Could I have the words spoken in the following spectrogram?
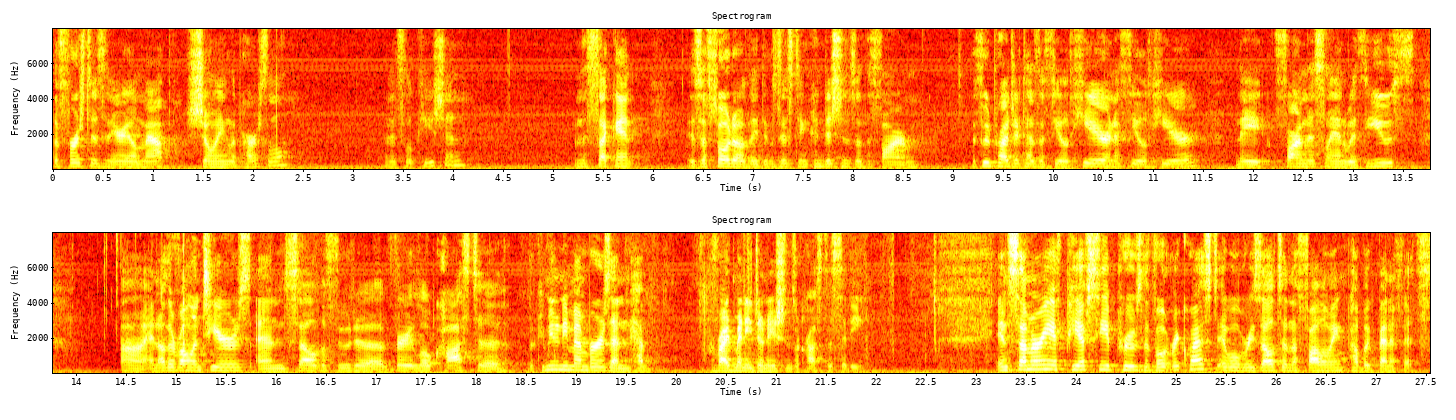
The first is an aerial map showing the parcel and its location. And the second is a photo of the existing conditions of the farm. The food project has a field here and a field here. They farm this land with youth uh, and other volunteers and sell the food at a very low cost to the community members and have, provide many donations across the city. In summary, if PFC approves the vote request, it will result in the following public benefits.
